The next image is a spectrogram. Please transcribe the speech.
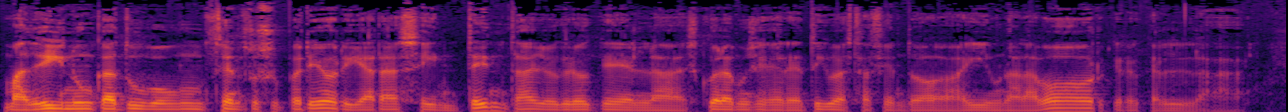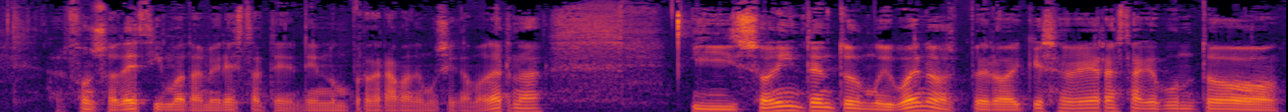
Madrid nunca tuvo un centro superior y ahora se intenta, yo creo que la Escuela de Música Creativa está haciendo ahí una labor, creo que Alfonso X también está teniendo un programa de música moderna. Y son intentos muy buenos, pero hay que saber hasta qué punto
